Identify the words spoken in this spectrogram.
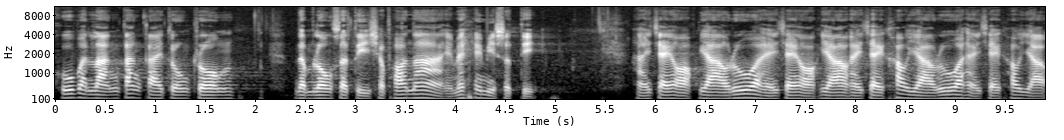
คูบันลังตั้งกายตรงๆ ดำรงสติเฉพาะหน้าเห็นไหมให้มีสติ หายใจออกยาวรู้ว่าหายใจออกยาว หายใจเข้ายาวรู้ว่าหายใจเข้ายาว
